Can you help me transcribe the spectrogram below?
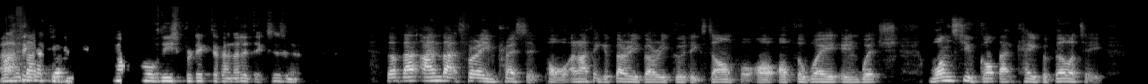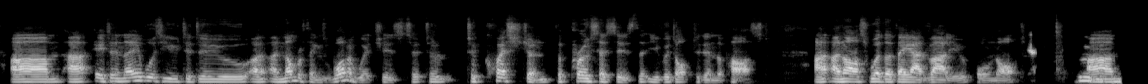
And I, I think that's, that's of these predictive analytics, isn't it? That, that, and that's very impressive, Paul. And I think a very, very good example of, of the way in which once you've got that capability, um, uh, it enables you to do a, a, number of things. One of which is to, to to question the processes that you've adopted in the past and ask whether they add value or not. Mm-hmm. Um,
